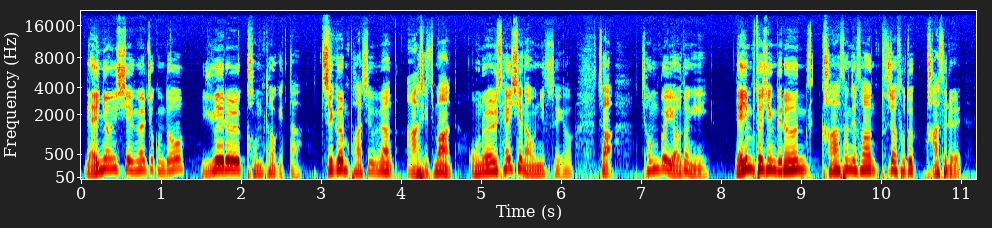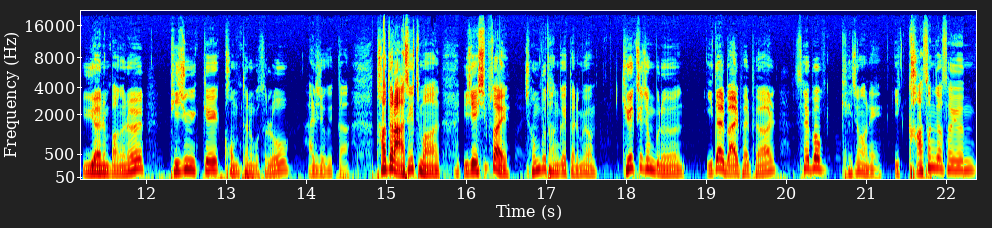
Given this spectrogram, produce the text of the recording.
내년 시행을 조금 더 유예를 검토하겠다. 지금 보시면 아시겠지만 오늘 3시에 나온 뉴스예요. 자 정부의 여당이 내년부터 시행되는 가상자산 투자 소득 과세를 유예하는 방안을 비중 있게 검토하는 것으로 알려지고 있다. 다들 아시겠지만 이제 14일 정부 단계에 따르면 기획재정부는 이달 말 발표할 세법 개정안에 이 가상자산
